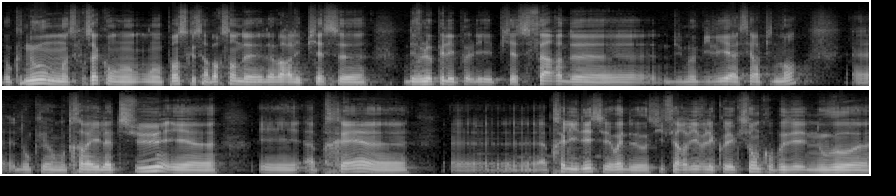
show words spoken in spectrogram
donc nous, c'est pour ça qu'on pense que c'est important d'avoir les pièces, développer les, pièces phares du mobilier assez rapidement. donc on travaille là-dessus et, après, après l'idée c'est ouais, de aussi faire vivre les collections, proposer de nouveaux,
